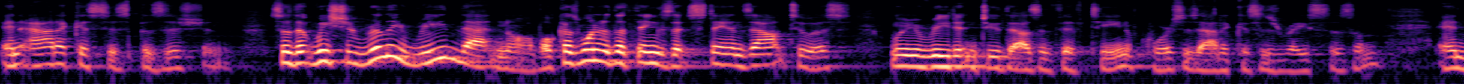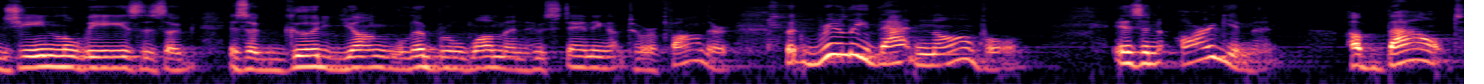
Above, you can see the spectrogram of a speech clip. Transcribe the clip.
and Atticus's position. So that we should really read that novel, because one of the things that stands out to us when we read it in 2015, of course, is Atticus's racism. And Jean Louise is a, is a good young liberal woman who's standing up to her father. But really, that novel is an argument about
